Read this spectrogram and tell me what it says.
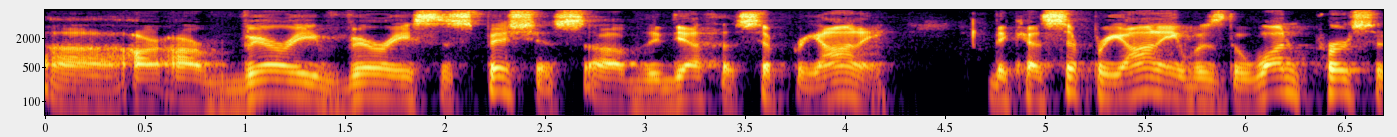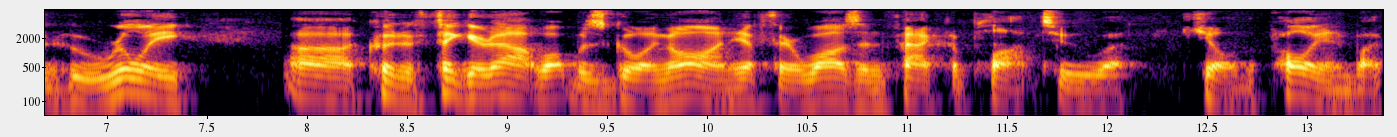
uh, are are very very suspicious of the death of Cipriani, because Cipriani was the one person who really uh, could have figured out what was going on if there was, in fact, a plot to uh, kill Napoleon by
